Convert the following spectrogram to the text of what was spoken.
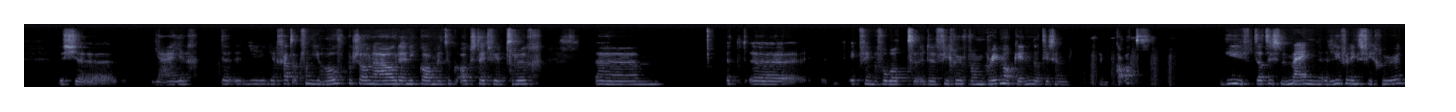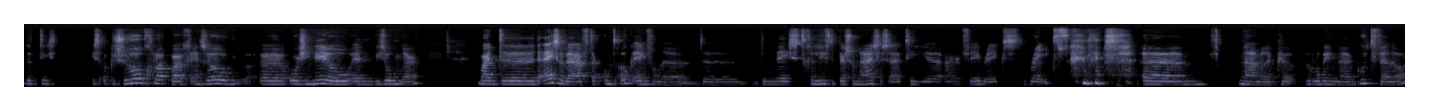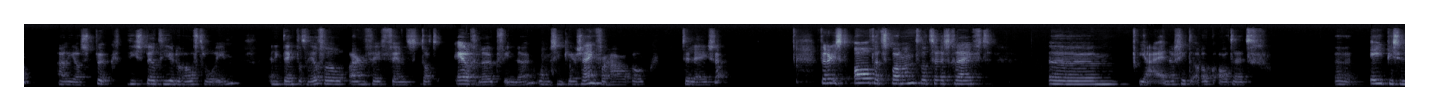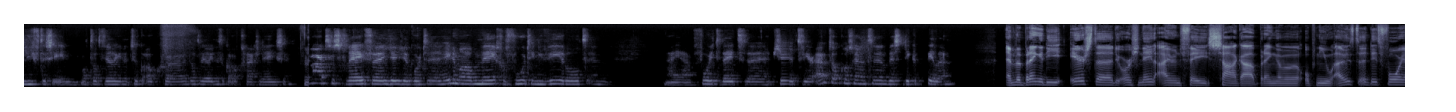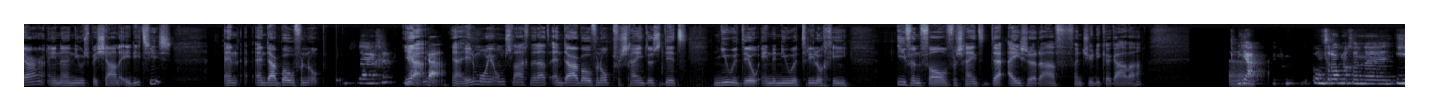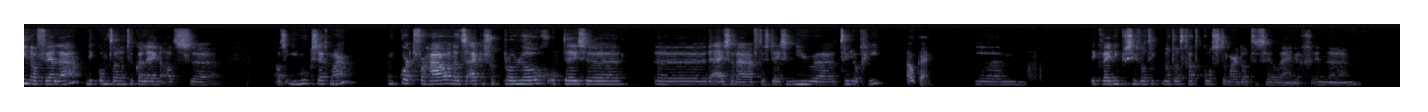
Dus je, ja, je, je, je, gaat ook van die hoofdpersonen houden en die komen natuurlijk ook steeds weer terug. Um, het, uh, ik vind bijvoorbeeld de figuur van Grimalkin, dat is een, een kat. Die, dat is mijn lievelingsfiguur. Dat die is ook zo grappig en zo uh, origineel en bijzonder. Maar de, de IJzerraaf, daar komt ook een van de, de, de meest geliefde personages uit die uh, Iron Fey-reeks. um, namelijk uh, Robin uh, Goodfellow, alias Puck. Die speelt hier de hoofdrol in. En ik denk dat heel veel Iron Fey-fans dat erg leuk vinden om eens een keer zijn verhaal ook te lezen. Verder is het altijd spannend wat zij schrijft. Um, ja, en daar zitten ook altijd uh, epische liefdes in. Want dat wil je natuurlijk ook, uh, dat wil je natuurlijk ook graag lezen. Hard geschreven, je, je wordt uh, helemaal meegevoerd in die wereld. En nou ja, voor je het weet heb je het weer uit, ook al zijn het best dikke pillen. En we brengen die eerste, die originele Iron Fey saga, brengen we opnieuw uit dit voorjaar in nieuwe speciale edities. En, en daarbovenop. Omslagen? Ja, ja. ja, hele mooie omslagen inderdaad. En daarbovenop verschijnt dus dit nieuwe deel in de nieuwe trilogie. Evenval verschijnt De IJzerraaf van Judy Kagawa. Uh... Ja, komt er ook nog een, een e-novella. Die komt dan natuurlijk alleen als, uh, als e-book, zeg maar. Een kort verhaal. En dat is eigenlijk een soort proloog op deze uh, De IJzerraaf. Dus deze nieuwe trilogie. Oké. Okay. Um, ik weet niet precies wat, die, wat dat gaat kosten, maar dat is heel weinig. En uh,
